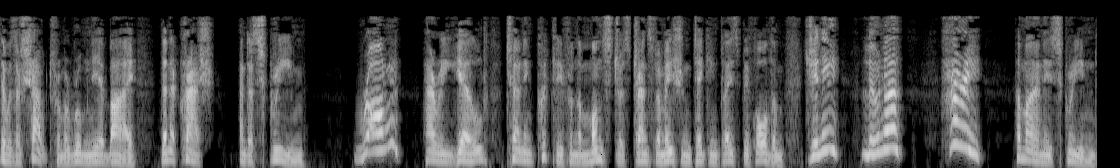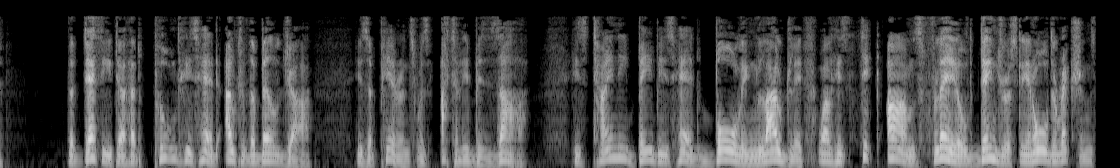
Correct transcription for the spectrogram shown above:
There was a shout from a room nearby, then a crash and a scream. Ron! Harry yelled, turning quickly from the monstrous transformation taking place before them. Ginny? Luna? Harry! Hermione screamed. The Death Eater had pulled his head out of the bell jar. His appearance was utterly bizarre. His tiny baby's head bawling loudly, while his thick arms flailed dangerously in all directions,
